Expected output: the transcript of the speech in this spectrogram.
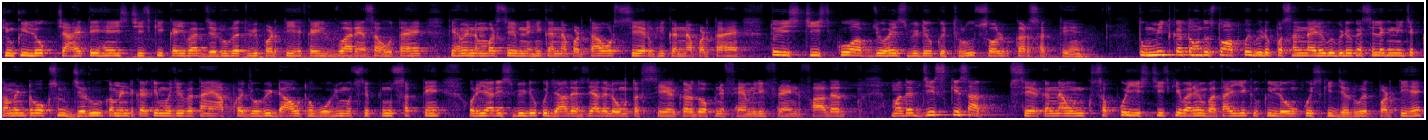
क्योंकि लोग चाहते हैं इस चीज़ की कई बार ज़रूरत भी पड़ती है। कई बार ऐसा होता है कि हमें नंबर सेव नहीं करना पड़ता और शेयर भी करना पड़ता है। तो इस चीज़ को आप जो है इस वीडियो के थ्रू सॉल्व कर सकते हैं। तो उम्मीद करता हूँ दोस्तों आपको वीडियो पसंद आई होगी। वीडियो कैसे लगे नीचे कमेंट बॉक्स में ज़रूर कमेंट करके मुझे बताएँ। आपका जो भी डाउट हो, वो भी मुझसे पूछ सकते हैं। और यार, इस वीडियो को ज़्यादा से ज़्यादा लोगों तक शेयर कर दो, अपने फैमिली फ्रेंड फादर मदर जिसके साथ शेयर करना है, उन सबको इस चीज़ के बारे में बताइए, क्योंकि लोगों को इसकी ज़रूरत पड़ती है।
